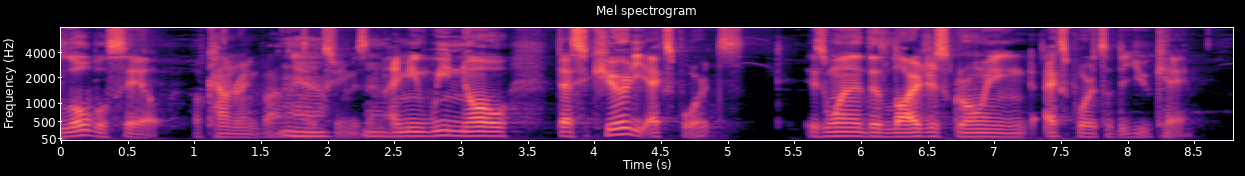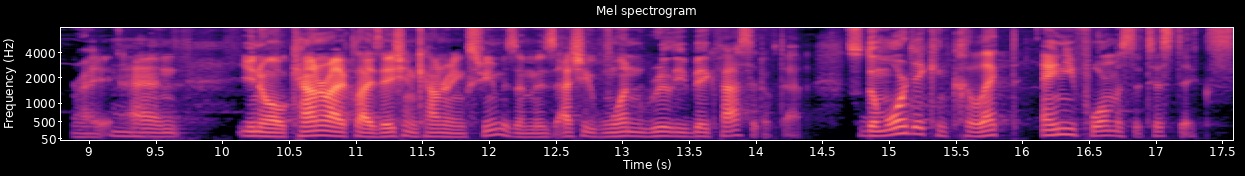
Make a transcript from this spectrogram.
global sale of countering violent Yeah, extremism. I mean, we know that security exports is one of the largest growing exports of the UK, right? And you know, counter radicalization, countering extremism is actually one really big facet of that. So the more they can collect any form of statistics,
